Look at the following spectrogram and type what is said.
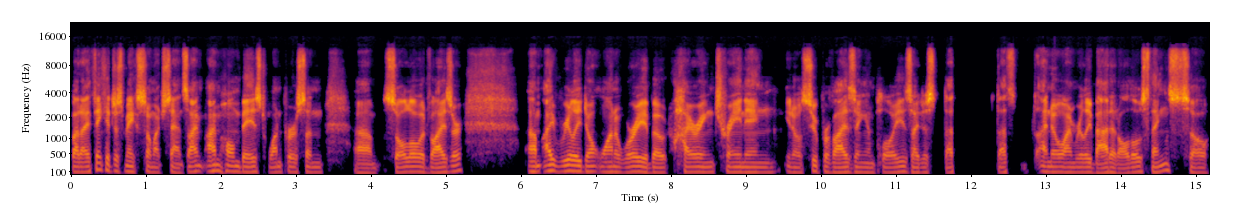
But I think it just makes so much sense. I'm, I'm home based, one person um, solo advisor. Um, I really don't want to worry about hiring, training, you know, supervising employees. I just that that's I know I'm really bad at all those things. So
